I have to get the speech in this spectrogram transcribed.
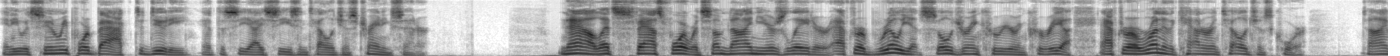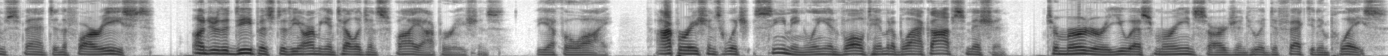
and he would soon report back to duty at the CIC's Intelligence Training Center. Now, let's fast forward some nine years later, after a brilliant soldiering career in Korea, after a run in the Counterintelligence Corps, time spent in the Far East, under the deepest of the Army intelligence spy operations, the FOI, operations which seemingly involved him in a black ops mission to murder a U.S. Marine sergeant who had defected in place,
